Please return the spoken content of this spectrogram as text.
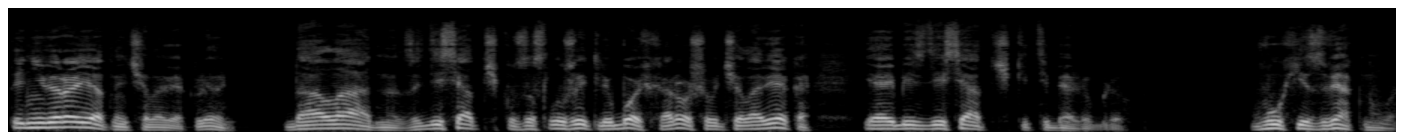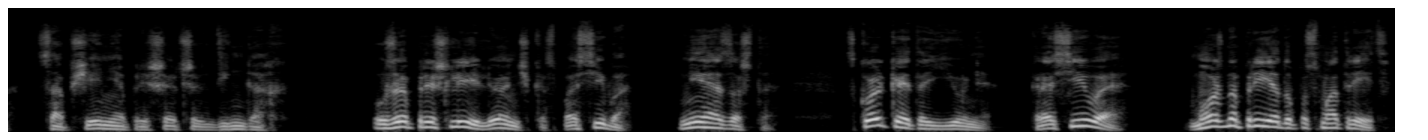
Ты невероятный человек, Лень. Да ладно, за десяточку заслужить любовь хорошего человека я и без десяточки тебя люблю. В ухе звякнуло сообщение о пришедших деньгах. Уже пришли, Ленечка, спасибо. Не за что. Сколько это июня? Красивая? Можно приеду посмотреть?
